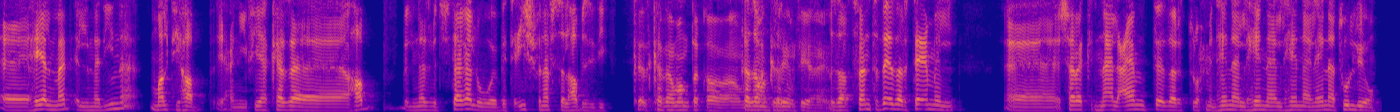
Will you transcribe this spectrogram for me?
هي المد... المدينة multi hub يعني فيها كذا hub الناس بتشتغل وبتعيش في نفس ال hubs دي. كذا منطقة كذا مركزين منطقة. فيها يعني. بالظبط. فأنت تقدر تعمل آه، شبكة نقل عام تقدر تروح من هنا لهنا لهنا لهنا طول اليوم.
